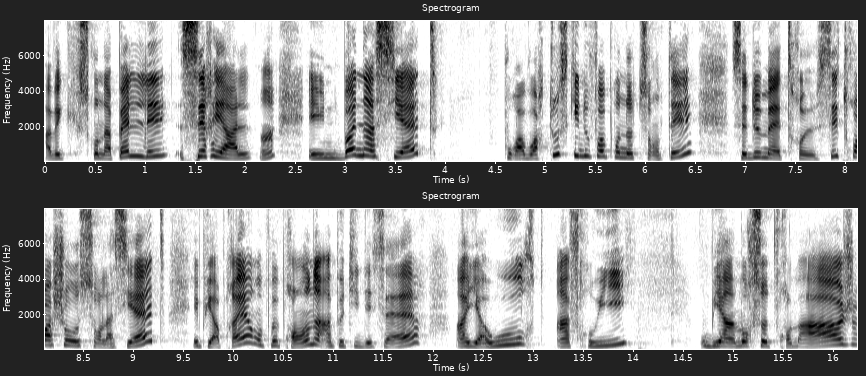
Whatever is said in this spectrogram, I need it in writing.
avec ce qu'on appelle les céréales. hein. Et une bonne assiette, pour avoir tout ce qu'il nous faut pour notre santé, c'est de mettre ces trois choses sur l'assiette. Et puis après, on peut prendre un petit dessert, un yaourt, un fruit, ou bien un morceau de fromage,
